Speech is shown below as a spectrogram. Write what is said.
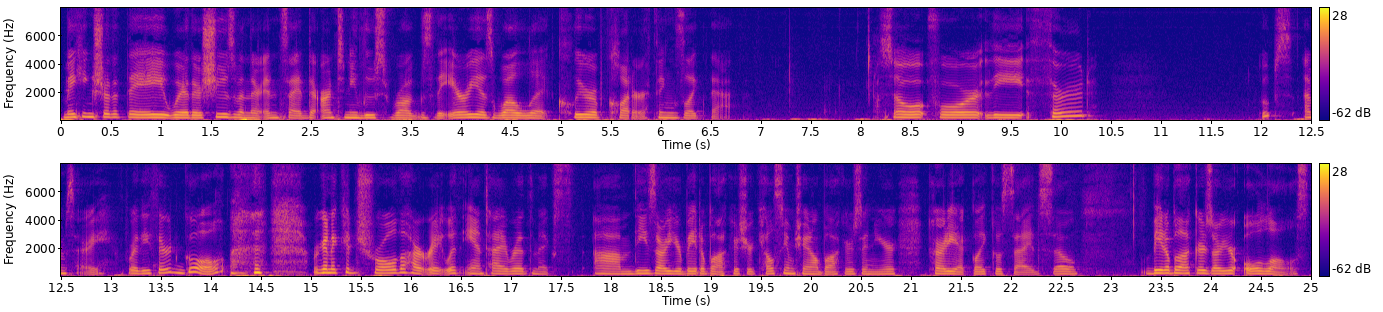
making sure that they wear their shoes when they're inside, there aren't any loose rugs, the area is well lit, clear of clutter, things like that. So for the third oops, I'm sorry. For the third goal, we're going to control the heart rate with antiarrhythmics. Um, these are your beta blockers, your calcium channel blockers, and your cardiac glycosides. So, beta blockers are your olols,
